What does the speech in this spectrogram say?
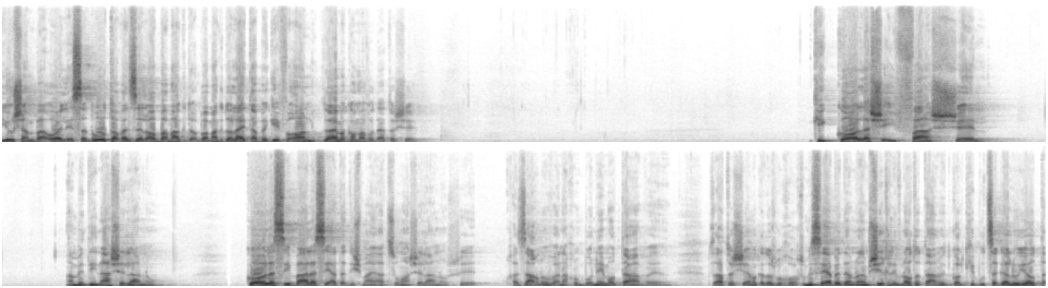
יהיו שם באוהל, יסדרו אותו, אבל זה לא במה גדולה, במה גדולה הייתה בגבעון, זה היה מקום עבודת השם. כי כל השאיפה של המדינה שלנו, כל הסיבה לעשייתא דשמיא העצומה שלנו, שחזרנו ואנחנו בונים אותה, בעזרת השם הקדוש ברוך הוא מסייע בידינו להמשיך לבנות אותנו, את כל קיבוץ הגלויות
